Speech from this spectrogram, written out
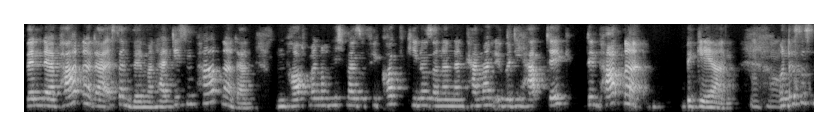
wenn der Partner da ist, dann will man halt diesen Partner dann. Dann braucht man noch nicht mal so viel Kopfkino, sondern dann kann man über die Haptik den Partner begehren. Mhm. Und das ist,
